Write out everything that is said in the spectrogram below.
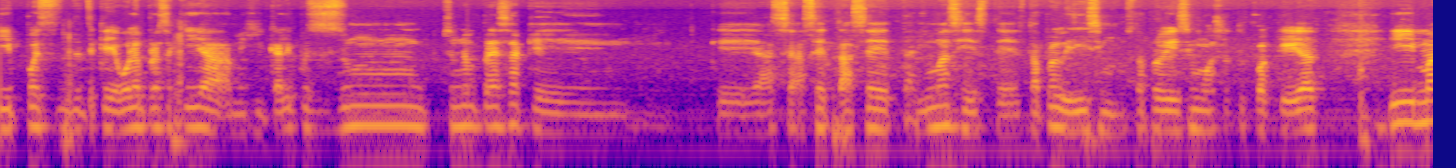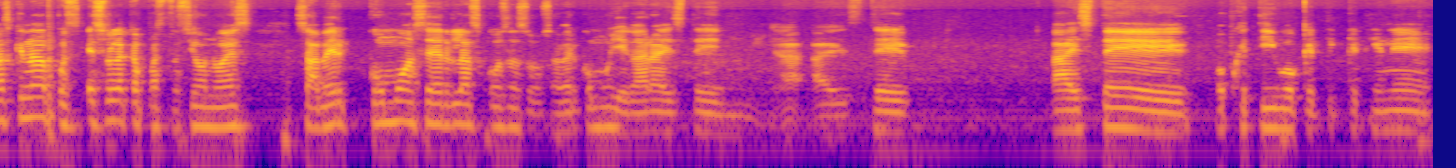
Y pues desde que llegó la empresa aquí a Mexicali, pues es, una empresa que, hace, hace, tarimas y este, está prohibidísimo, está prohibidísimo esta tipo de actividad. Y más que nada, pues eso es la capacitación, no es saber cómo hacer las cosas o saber cómo llegar a este, a este a este objetivo que, tiene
